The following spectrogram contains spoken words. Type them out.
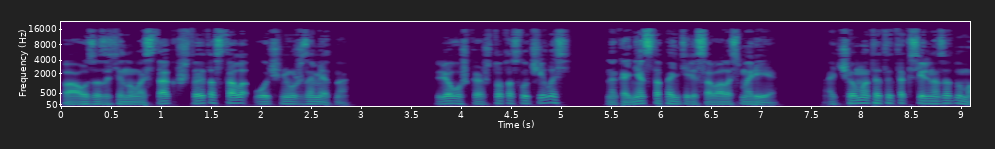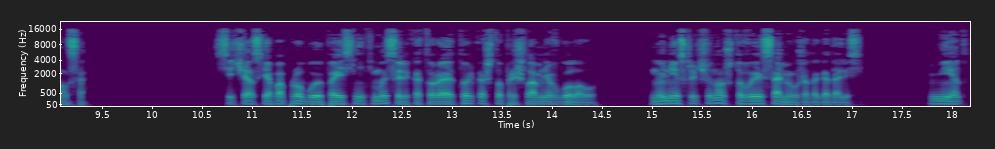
Пауза затянулась так, что это стало очень уж заметно. «Левушка, что-то случилось?» Наконец-то поинтересовалась Мария. «О чем это ты так сильно задумался?» «Сейчас я попробую пояснить мысль, которая только что пришла мне в голову. Но не исключено, что вы и сами уже догадались». «Нет»,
